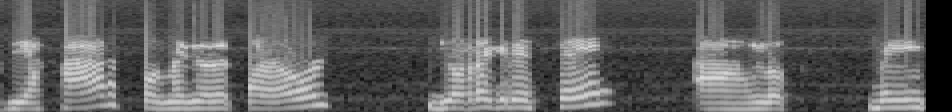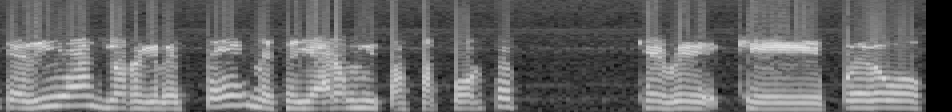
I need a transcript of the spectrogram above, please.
viajar por medio de parole. Yo regresé a los 20 días, yo regresé, me sellaron mi pasaporte que, que puedo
